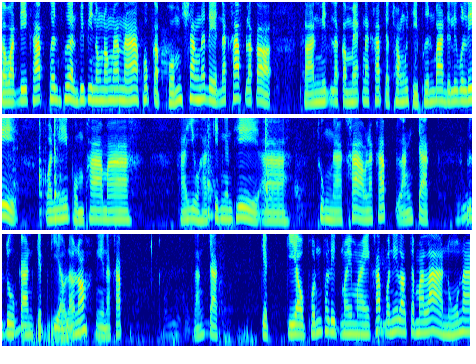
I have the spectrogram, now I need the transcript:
สวัสดีครับเพื่อนๆ พี่ๆ น้องๆนานาพบกับผมช่างนเดชนะครับ แล้วก็พลานมิตรแล้วก็แม็กนะครับ จากช่องวิถีพื้นบ้าน Delivery วันนี้ผมพามา หาอยู่หากินกันที่ทุ่งนาข้าวนะครับ หลังจากฤดูการเก็บเกี่ยวแล้วเนาะนี่นะครับ หลังจาก เก็บเกี่ยวผลผลิตใหม่ๆครับ วันนี้เราจะมาล่าหนูนา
